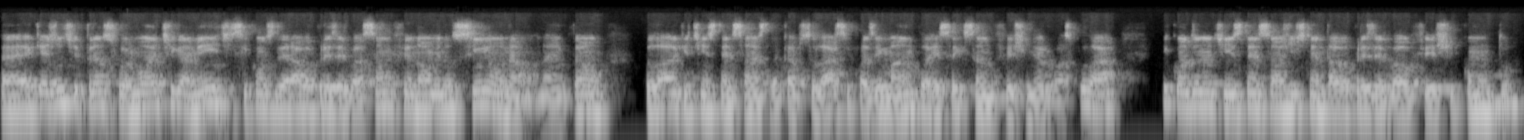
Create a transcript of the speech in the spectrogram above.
é que a gente transformou, antigamente se considerava a preservação um fenômeno sim ou não, né? Então, do lado que tinha extensão extracapsular, se fazia uma ampla ressecção do feixe neurovascular, e quando não tinha extensão, a gente tentava preservar o feixe como um todo.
